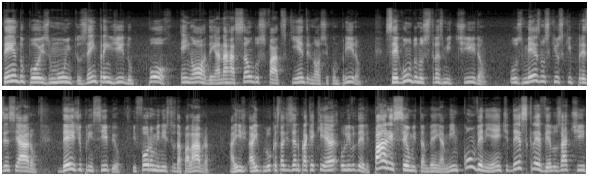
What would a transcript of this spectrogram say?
Tendo, pois, muitos empreendido por em ordem a narração dos fatos que entre nós se cumpriram, segundo nos transmitiram os mesmos que os que presenciaram desde o princípio e foram ministros da palavra, aí, aí Lucas está dizendo para que, que é o livro dele. Pareceu-me também a mim conveniente descrevê-los a ti,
